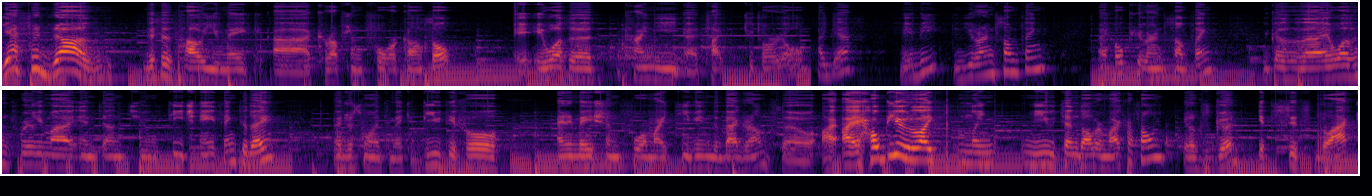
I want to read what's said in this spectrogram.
Yes, it does. This is how you make uh, Corruption 4 console. It, it was a tiny uh, type tutorial, I guess. Maybe? Did you learn something? I hope you learned something because uh, it wasn't really my intent to teach anything today. I just wanted to make a beautiful animation for my TV in the background. So I, I hope you like my new $10 microphone. It looks good. It's, it's black,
